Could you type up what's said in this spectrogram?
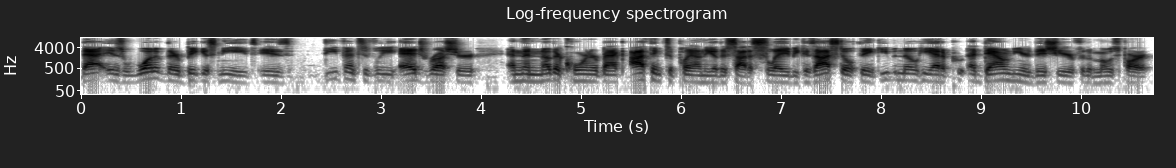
That is one of their biggest needs is defensively edge rusher and then another cornerback. I think to play on the other side of Slay because I still think even though he had a, a down year this year for the most part,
